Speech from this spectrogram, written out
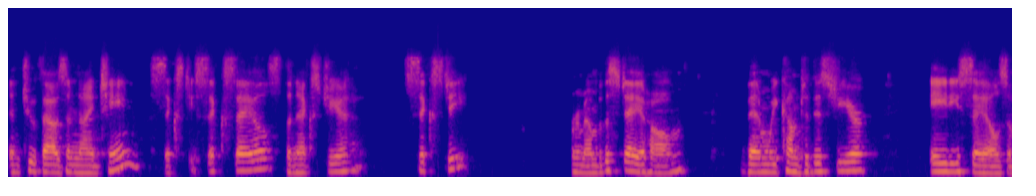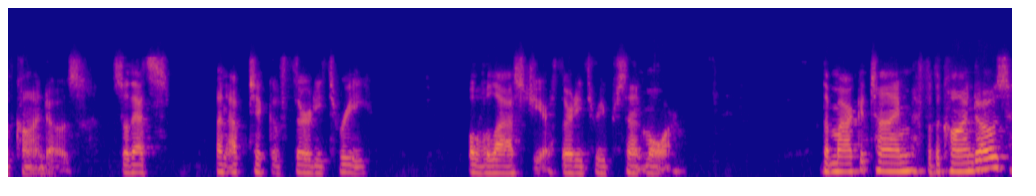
in 2019, 66 sales. The next year, 60. Remember the stay at home. Then we come to this year, 80 sales of condos. So that's an uptick of 33 over last year, 33% more. The market time for the condos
